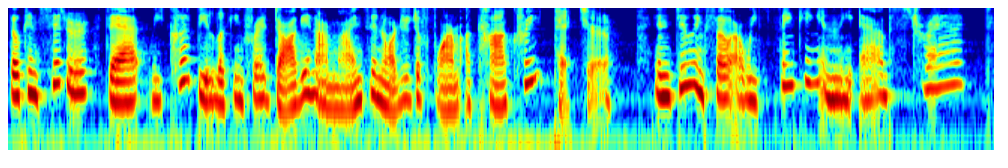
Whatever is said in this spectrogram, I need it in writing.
Though consider that we could be looking for a dog in our minds in order to form a concrete picture. In doing so, are we thinking in the abstract?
